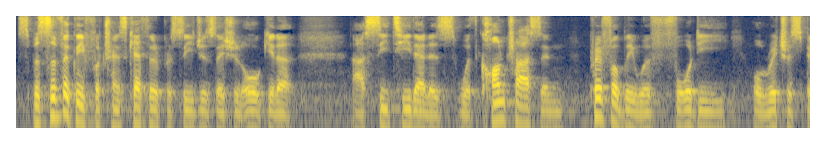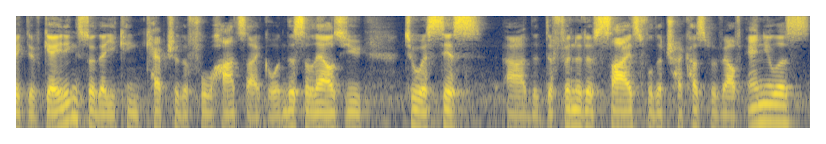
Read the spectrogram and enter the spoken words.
Specifically for transcatheter procedures, they should all get a uh, CT that is with contrast and preferably with 4D or retrospective gating so that you can capture the full heart cycle. And this allows you to assess uh, the definitive size for the tricuspid valve annulus,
